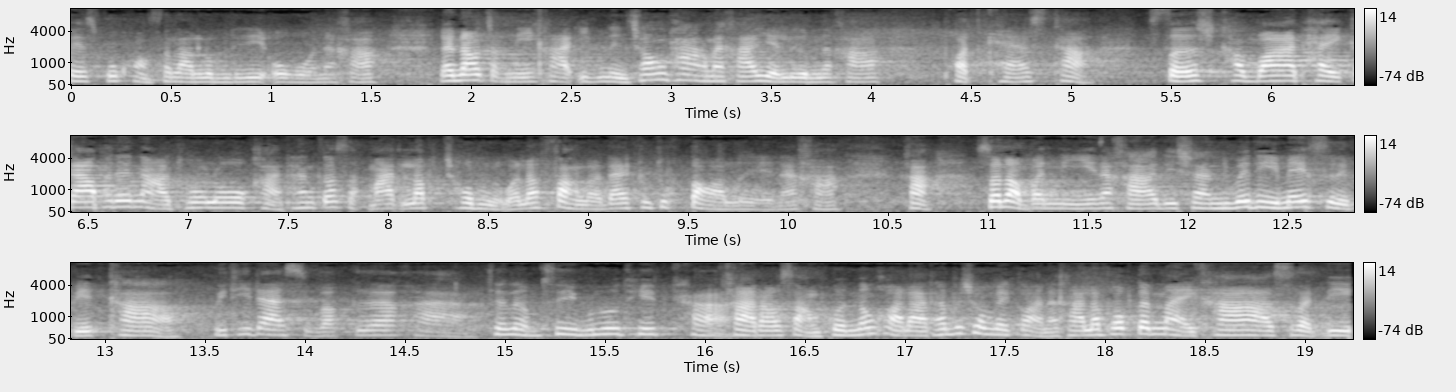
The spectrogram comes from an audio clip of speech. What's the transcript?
Facebook ของสราญรมวิดีโอนะคะ และนอกจากนี้ค่ะ อีกหนึ่งช่องทางนะคะ อย่าลืมนะคะพอดแคสต์ค่ะเซิร์ชคำว่าไทก้าพัฒนาทั่วโลกค่ะ ท่านก็สามารถรับชมหรือว่ารับฟังเราได้ทุก ๆ ตอนเลยนะคะค่ะสำหรับวันนี้นะคะ ดิฉันยุวดีเมฆสิริวิทย์ค่ะ วิธิดาศิวเกื้อค่ะ เฉลิมศรีบุรุทิศค่ะ ค่ะ เราสามคนต้องขอลาท่านผู้ชมไปก่อนนะคะ แล้วพบกันใหม่ค่ะ สวัสดี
